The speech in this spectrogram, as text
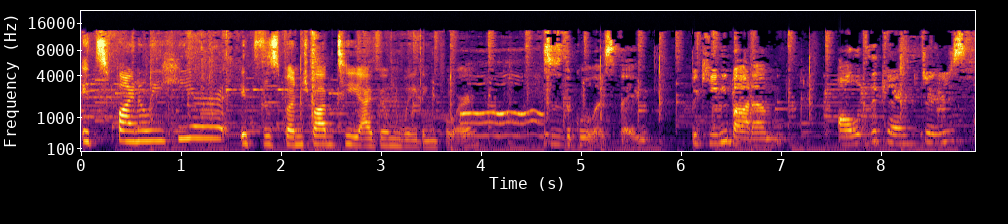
It's finally here. It's the SpongeBob tee I've been waiting for. This is the coolest thing. Bikini Bottom, all of the characters,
